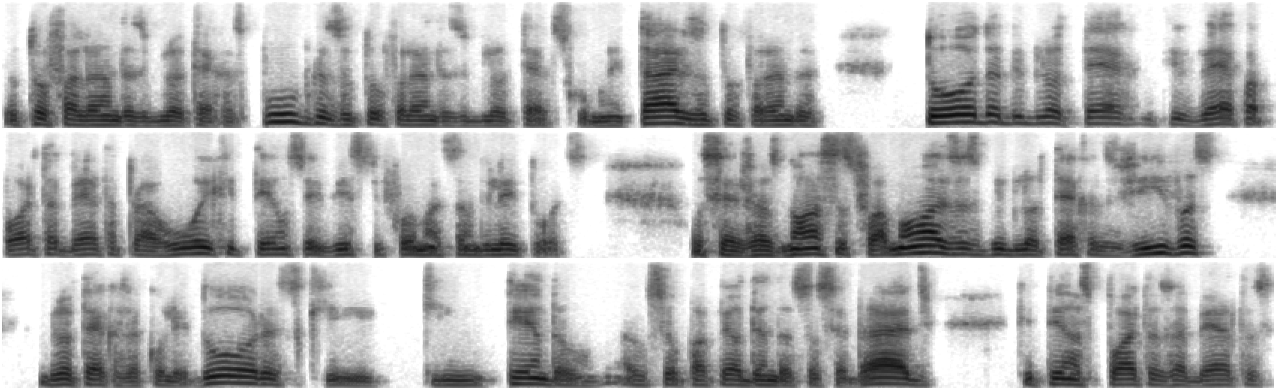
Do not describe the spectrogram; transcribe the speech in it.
Eu estou falando das bibliotecas públicas, eu estou falando das bibliotecas comunitárias, eu estou falando de toda biblioteca que tiver com a porta aberta para a rua e que tenha um serviço de formação de leitores. Ou seja, as nossas famosas bibliotecas vivas, bibliotecas acolhedoras, que, que entendam o seu papel dentro da sociedade, que tenham as portas abertas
